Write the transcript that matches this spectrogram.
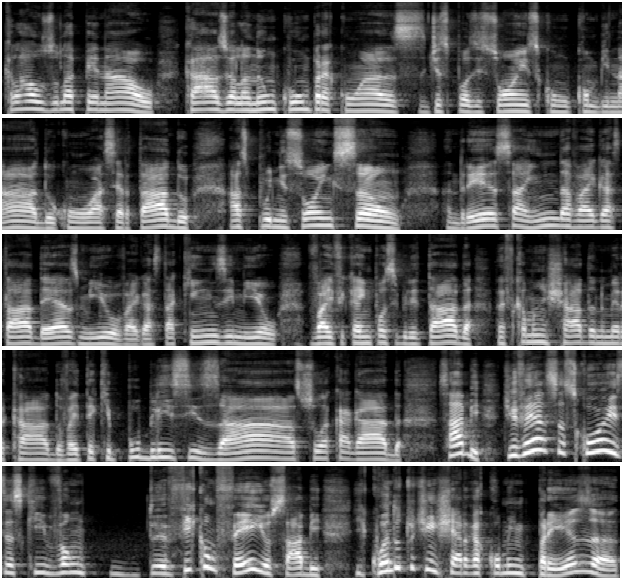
cláusula penal. Caso ela não cumpra com as disposições, com o combinado, com o acertado, as punições são: Andressa ainda vai gastar 10 mil, vai gastar 15 mil, vai ficar impossibilitada, vai ficar manchada no mercado, vai ter que publicizar a sua cagada, sabe? Diversas coisas que vão ficam feios, sabe? E quando tu te enxerga como empresa,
